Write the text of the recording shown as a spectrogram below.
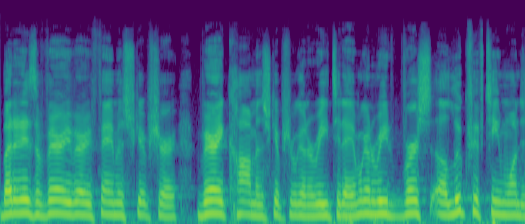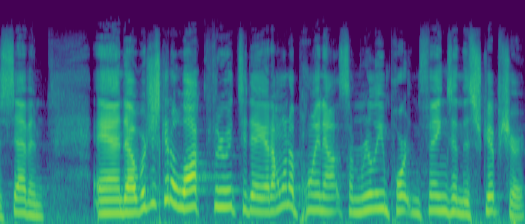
but it is a very, very famous scripture, very common scripture we're going to read today. And we're going to read verse uh, Luke 15, 1 to 7. And uh, we're just going to walk through it today. And I want to point out some really important things in this scripture.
